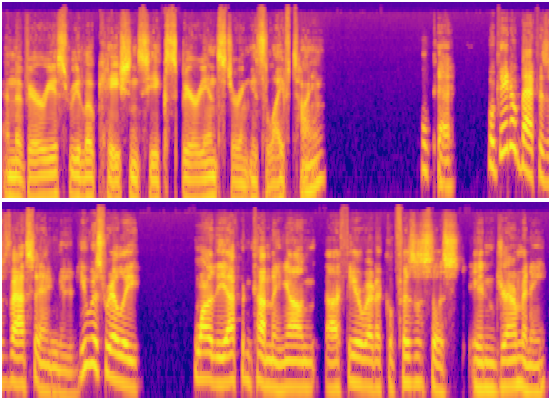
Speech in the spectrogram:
and the various relocations he experienced during his lifetime? Okay. Well, Guido Beck is fascinating. He was really one of the up and coming young uh, theoretical physicists in Germany,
